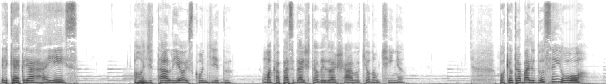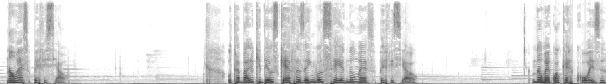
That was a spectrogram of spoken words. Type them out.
Ele quer criar raiz onde está ali, ó, escondido. Uma capacidade que talvez eu achava que eu não tinha. Porque o trabalho do Senhor não é superficial. O trabalho que Deus quer fazer em você não é superficial. Não é qualquer coisa.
